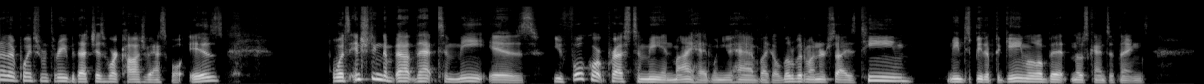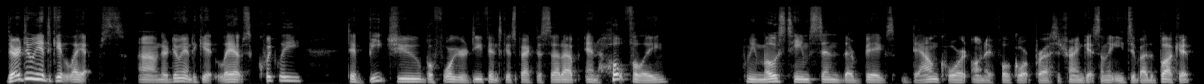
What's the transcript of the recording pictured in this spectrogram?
of their points from three, but that's just where college basketball is. What's interesting about that to me is you full court press to me in my head when you have like a little bit of undersized team, need to speed up the game a little bit, and those kinds of things. They're doing it to get layups. Um, they're doing it to get layups quickly to beat you before your defense gets back to set up, and hopefully I mean, most teams send their bigs down court on a full court press to try and get something easy by the bucket.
